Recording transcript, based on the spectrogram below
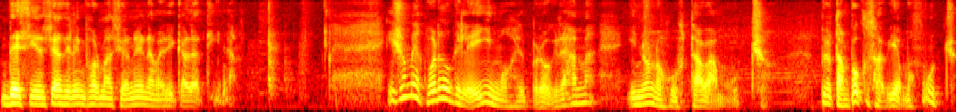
de ciencias de la información en América Latina. Y yo me acuerdo que leímos el programa y no nos gustaba mucho, pero tampoco sabíamos mucho.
